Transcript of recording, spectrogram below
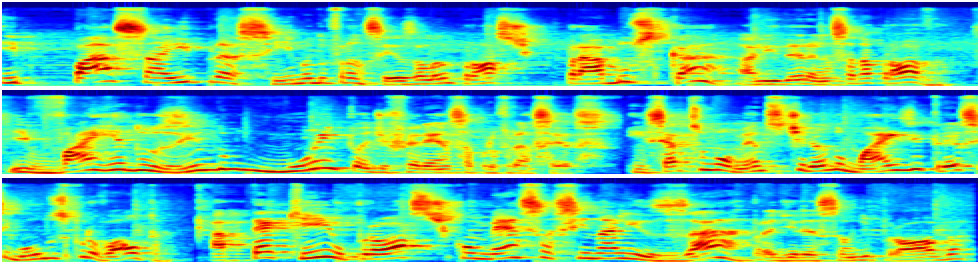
e passa a ir para cima do francês Alain Prost para buscar a liderança da prova. E vai reduzindo muito a diferença para o francês, em certos momentos tirando mais de 3 segundos por volta. Até que o Prost começa a sinalizar para a direção de prova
